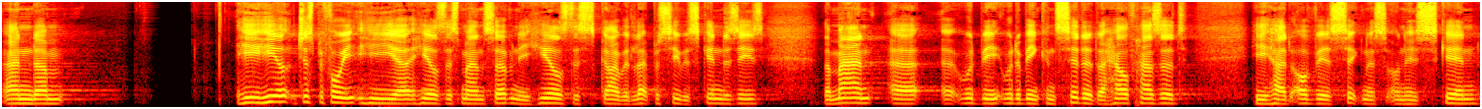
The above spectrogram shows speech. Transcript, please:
And um, he heal, just before he, he uh, heals this man's servant, he heals this guy with leprosy, with skin disease. The man uh, uh, would, be, would have been considered a health hazard. He had obvious sickness on his skin,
